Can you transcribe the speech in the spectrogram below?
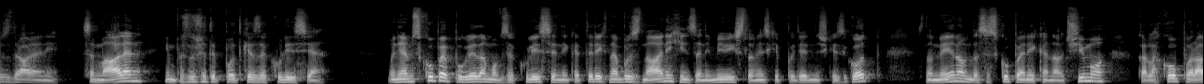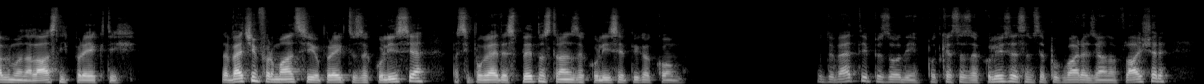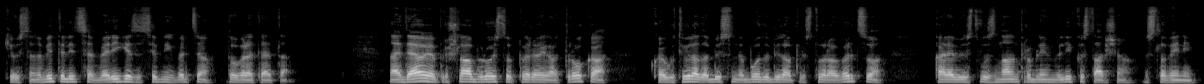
Pozdravljeni, sem Malen in poslušate podke za kulisje. V njem skupaj pogledamo v zakulisje nekaterih najbolj znanih in zanimivih slovenskih podjetniških zgodb, z namenom, da se skupaj nekaj naučimo, kar lahko uporabimo na lastnih projektih. Za več informacij o projektu za kulisje pa si pogledajte spletno stran zakulisje.com. V deveti epizodi podcasta za kulisje sem se pogovarjal z Jano Fleischer, ki je ustanoviteljica verige zasebnih vrtcev Dobra Teta. Na idejo je prišla ob rojstvu prvega otroka, ko je ugotovila, da v bistvu ne bo dobila prostora v vrtu, kar je v bistvu znan problem veliko staršev v Sloveniji.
